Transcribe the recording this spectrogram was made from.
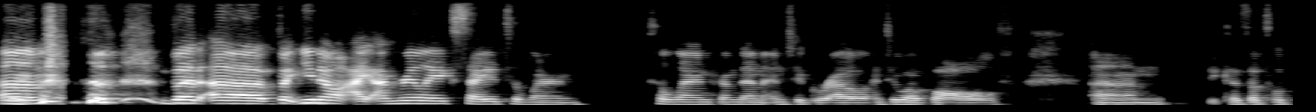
right. um but uh but you know i i'm really excited to learn to learn from them and to grow and to evolve um because that's what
